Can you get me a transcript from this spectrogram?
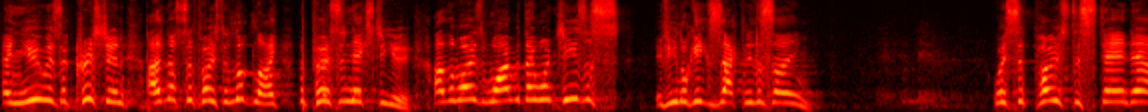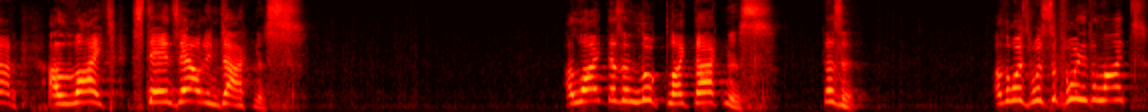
And you, as a Christian, are not supposed to look like the person next to you. Otherwise, why would they want Jesus if you look exactly the same? We're supposed to stand out. A light stands out in darkness. A light doesn't look like darkness, does it? Otherwise, what's the point of the light?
